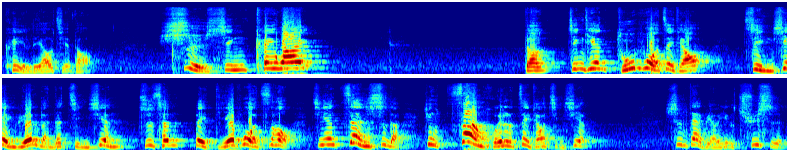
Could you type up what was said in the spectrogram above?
可以了解到，世星 KY 的今天突破这条颈线，原本的颈线支撑被跌破之后，今天正式的又站回了这条颈线，是不是代表一个趋势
